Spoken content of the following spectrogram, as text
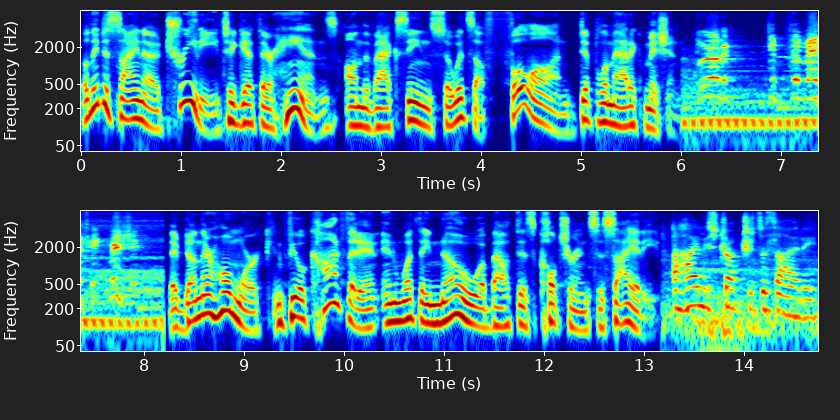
They'll need to sign a treaty to get their hands on the vaccine, so it's a full on diplomatic mission. We're on a diplomatic mission. They've done their homework and feel confident in what they know about this culture and society. A highly structured society,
